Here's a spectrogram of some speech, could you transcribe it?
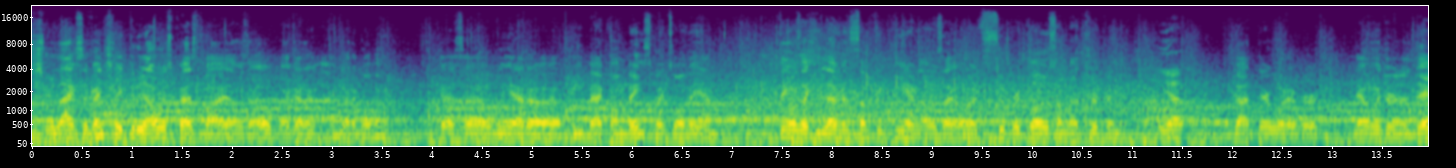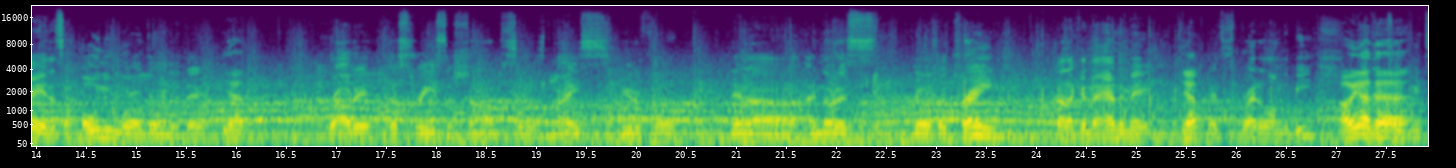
just relaxed. Eventually, three hours passed by, and I was like, oh, I gotta, I gotta go home because uh, we had to be back on base by 12 a.m. I think it was like 11 something p.m. And I was like, oh, it's super close. I'm not tripping Yep. got there, whatever. Then went during the day, and it's a whole new world during the day. Yep. Crowded, the streets, the shops, it was nice, beautiful. Then uh, I noticed there was a train, kind of like in the anime, Yep. that's right along the beach. Oh yeah, the it took me to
